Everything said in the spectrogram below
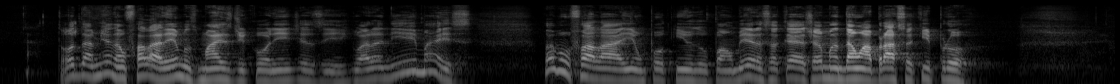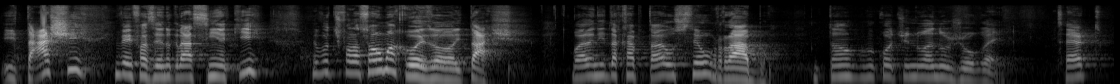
Toda minha não. Falaremos mais de Corinthians e Guarani, mas vamos falar aí um pouquinho do Palmeiras. Só quero já mandar um abraço aqui pro Itachi, que vem fazendo gracinha aqui. Eu vou te falar só uma coisa, ó, Itachi. Guarani da capital é o seu rabo. Então, continua no jogo aí. Certo?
